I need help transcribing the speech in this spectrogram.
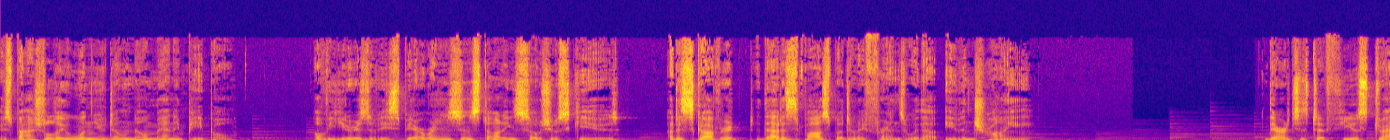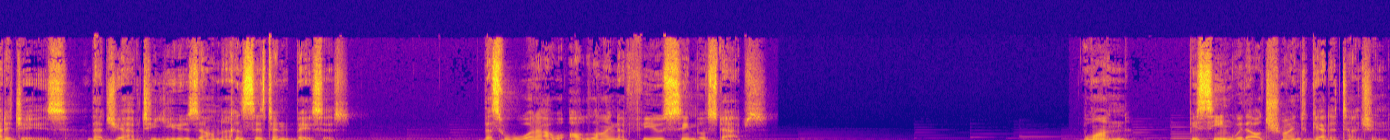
especially when you don't know many people. Over years of experience and studying social skills, I discovered that it's possible to make friends without even trying. There are just a few strategies that you have to use on a consistent basis. That's what I will outline a few simple steps. 1. Be seen without trying to get attention.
